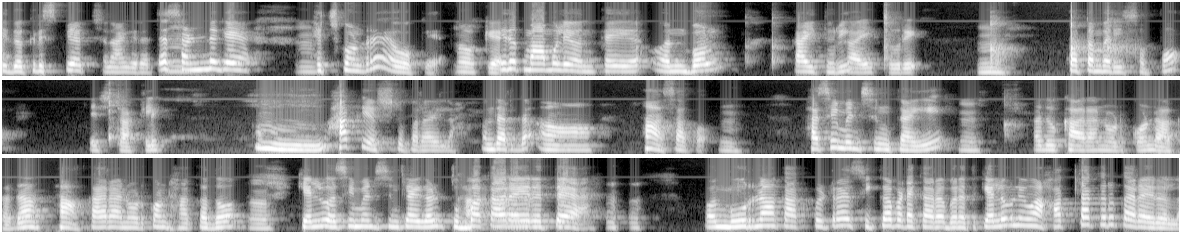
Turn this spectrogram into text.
ಇದು ಕ್ರಿಸ್ಪಿಯಾಗಿ ಚೆನ್ನಾಗಿರುತ್ತೆ. ಸಣ್ಣಗೆ ಹೆಚ್ಕೊಂಡ್ರೆ ಓಕೆ. ಇದಕ್ ಮಾಮೂಲಿ ಒಂದ್ ಕೈ ಒಂದ್ ಬೌಲ್ ಕಾಯಿ ತುರಿ ಕಾಯಿ ತುರಿ ಕೊತ್ತಂಬರಿ ಸೊಪ್ಪು. ಎಷ್ಟ್ ಹಾಕ್ಲಿ? ಹ್ಮ್ ಹಾಕಿ ಅಷ್ಟು ಪರವಾಗಿಲ್ಲ. ಒಂದ್ ಅರ್ಧ ಹಾ ಸಾಕು. ಹ್ಮ್. ಹಸಿ ಮೆಣಸಿನ್ಕಾಯಿ ಅದು ಖಾರ ನೋಡ್ಕೊಂಡ್ ಹಾಕದ? ಹಾ ಖಾರ ನೋಡ್ಕೊಂಡ್ ಹಾಕೋದು. ಕೆಲವು ಹಸಿ ಮೆಣಸಿನ್ಕಾಯಿಗಳು ತುಂಬಾ ಖಾರ ಇರುತ್ತೆ. ಒಂದ್ ಮೂರ್ನಾಲ್ಕು ಹಾಕ್ಬಿಟ್ರೆ ಸಿಕ್ಕಾಪಟ್ಟೆ ಖಾರ ಬರುತ್ತೆ. ಕೆಲವು ನೀವು ಹತ್ತು ಹಾಕಿದ್ರು ಖಾರ ಇರಲ್ಲ.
